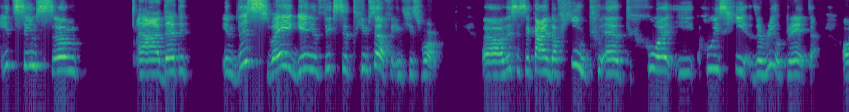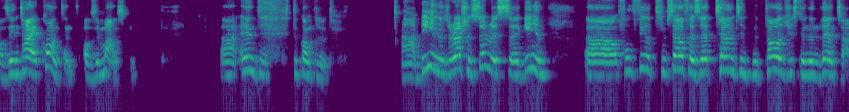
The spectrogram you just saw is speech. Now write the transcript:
it seems um, uh, that it, in this way, Genin fixed himself in his work. Uh, this is a kind of hint at who, he, who is he, the real creator of the entire content of the manuscript. Uh, and to conclude, being in the Russian service, uh, Genin uh, fulfilled himself as a talented metallurgist and inventor.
